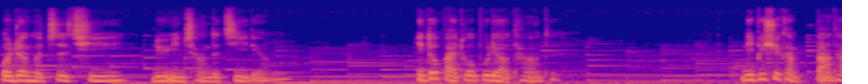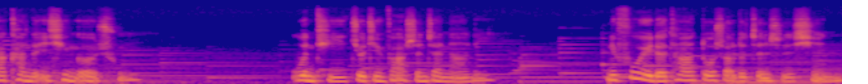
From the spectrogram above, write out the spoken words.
或任何自欺与隐藏的伎俩，你都摆脱不了他的。你必须看把他看得一清二楚。问题究竟发生在哪里？你赋予了他多少的真实性？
